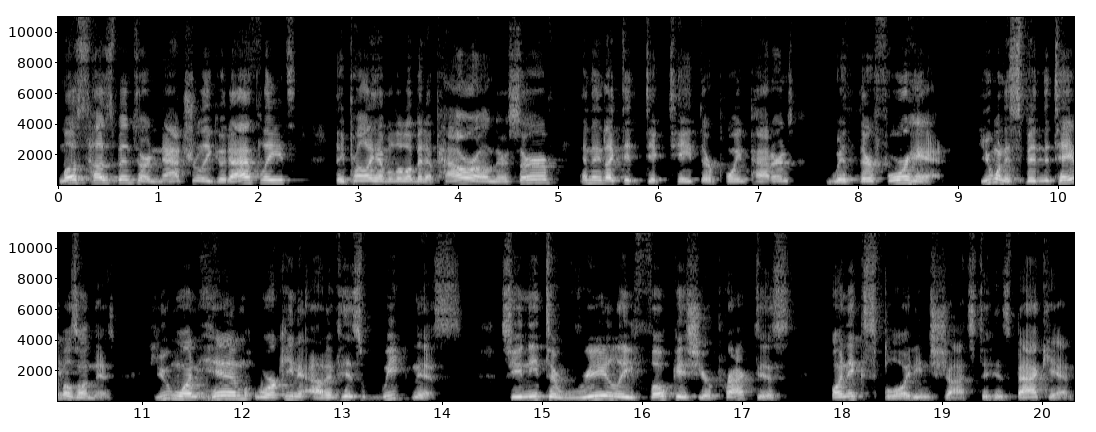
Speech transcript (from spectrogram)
Most husbands are naturally good athletes. They probably have a little bit of power on their serve, and they like to dictate their point patterns with their forehand. You want to spin the tables on this. You want him working out of his weakness. So you need to really focus your practice on exploiting shots to his backhand.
